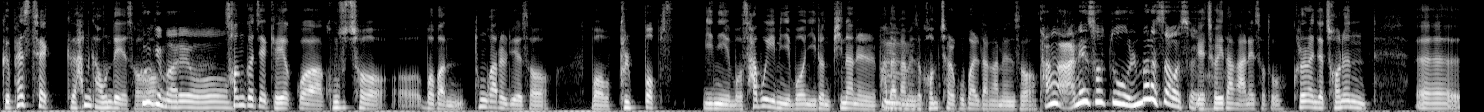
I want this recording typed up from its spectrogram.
그 패스트트랙 그 한 가운데에서 그러게 말해요. 선거제 개혁과 공수처 법안 통과를 위해서 뭐 불법 미니 뭐 사부임이니 뭔 이런 비난을 받아가면서 음. 검찰 고발당하면서 당 안에서도 얼마나 싸웠어요. 예, 저희 당 안에서도 그러나 이제 저는 어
